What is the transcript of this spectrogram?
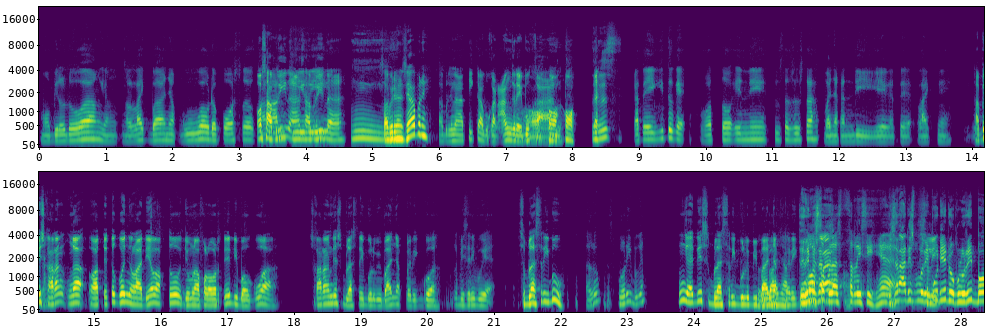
mobil doang yang nge-like banyak. Gua udah pose Oh kanan, Sabrina, kiri. Sabrina. Hmm. Sabrina siapa nih? Sabrina Atika bukan Anggrek, bukan. Oh, oh. Terus Katanya gitu kayak foto ini susah-susah banyakan dia katanya likes-nya. Tapi sekarang enggak, waktu itu gue nyela dia waktu jumlah followers dia di bawah gua. Sekarang dia 11 ribu lebih banyak dari gua. lebih seribu ya. 11 ribu? Lalu sepuluh ribu kan? Enggak, dia 11 ribu lebih, Lebih banyak, banyak. dari Jadi gua. oh misalnya- sebelas selisihnya. misalnya Adi 10 ribu dia 20 ribu,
